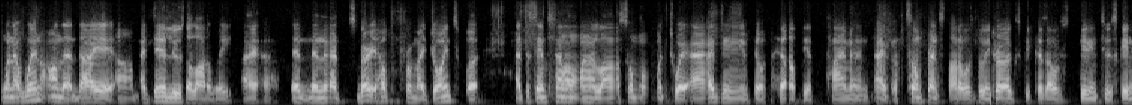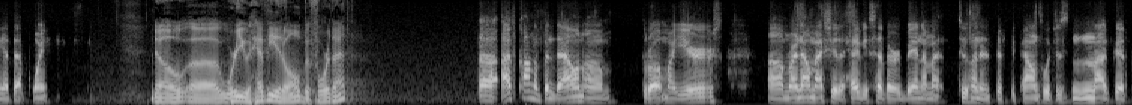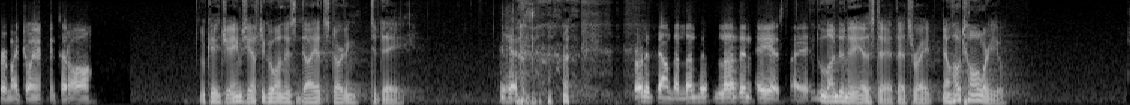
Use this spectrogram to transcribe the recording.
when I went on that diet, um, I did lose a lot of weight. I uh, and then that's very helpful for my joints, but at the same time, when I lost so much weight, I didn't even feel healthy at the time, and I, some friends thought I was doing drugs because I was getting too skinny at that point. No, uh, were you heavy at all before that? Uh, I've kind up and down um, throughout my years. Um, right now, I'm actually the heaviest I've ever been. I'm at 250 pounds, which is not good for my joints at all. Okay, James, you have to go on this diet starting today. Yes. Wrote it down the London London AS diet. London AS diet, that's right. Now, how tall are you?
